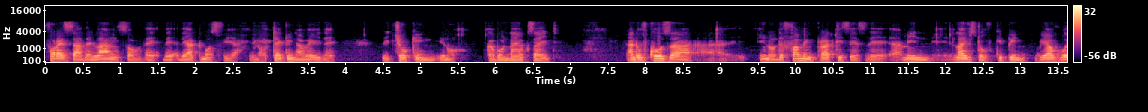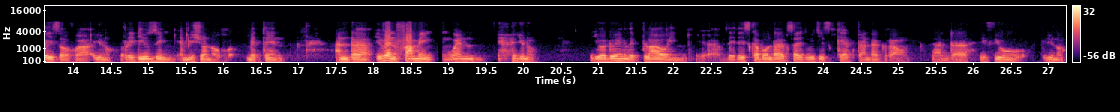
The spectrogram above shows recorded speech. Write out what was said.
Forests are the lungs of the, the, the atmosphere, you know, taking away the the choking, you know, carbon dioxide. And of course, uh, you know, the farming practices, the I mean, livestock keeping, we have ways of, uh, you know, reducing emission of methane. And uh, even farming, when, you know, you're doing the plowing, yeah, there is carbon dioxide which is kept underground, and uh, if you you know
